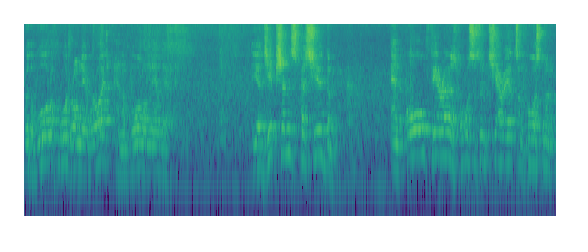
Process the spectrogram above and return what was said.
with a wall of water on their right and a wall on their left. The Egyptians pursued them And all Pharaoh's horses and chariots and horsemen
